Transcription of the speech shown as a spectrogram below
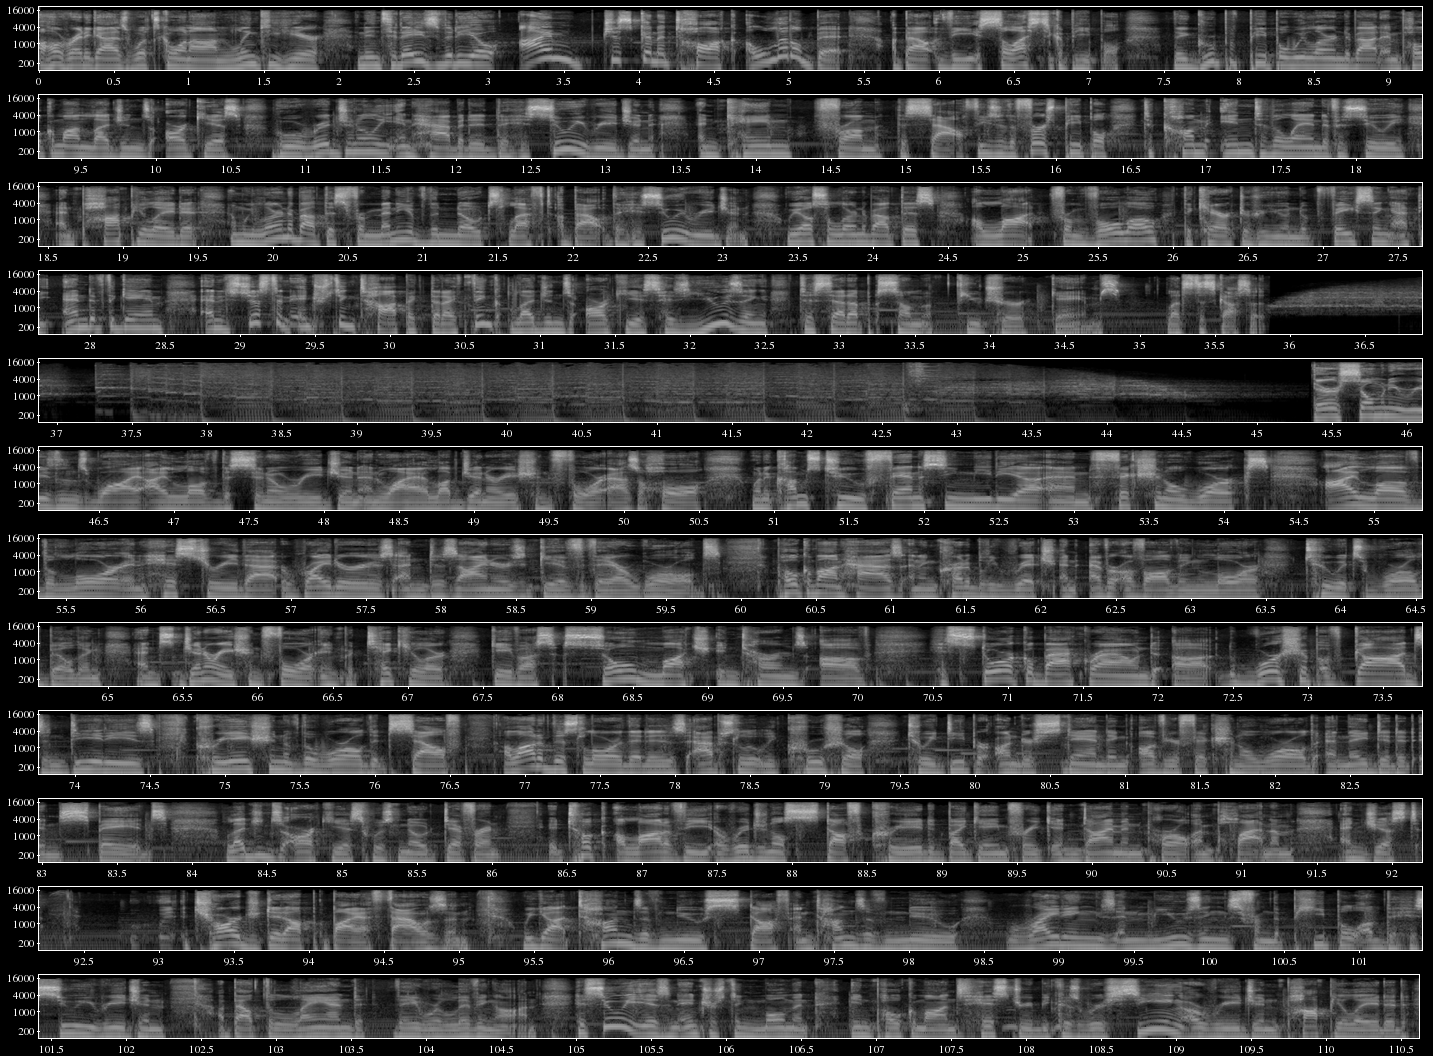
Alrighty guys, what's going on? Linky here, and in today's video, I'm just gonna talk a little bit about the Celestica people, the group of people we learned about in Pokemon Legends Arceus who originally inhabited the Hisui region and came from the south. These are the first people to come into the land of Hisui and populate it, and we learn about this from many of the notes left about the Hisui region. We also learn about this a lot from Volo, the character who you end up facing at the end of the game, and it's just an interesting topic that I think Legends Arceus is using to set up some future games. Let's discuss it. There are so many reasons why I love the Sinnoh region and why I love Generation 4 as a whole. When it comes to fantasy media and fictional works, I love the lore and history that writers and designers give their worlds. Pokemon has an incredibly rich and ever evolving lore to its world building, and Generation 4 in particular gave us so much in terms of historical background, uh, worship of gods and deities, creation of the world itself, a lot of this lore that is absolutely crucial to a deeper understanding of your fictional world, and they did it in spades. Legends Arceus was no different. It took a lot of the original stuff created by Game Freak in Diamond, Pearl, and Platinum and just charged it up by a thousand. We got tons of new stuff and tons of new writings and musings from the people of the Hisui region about the land they were living on. Hisui is an interesting moment in Pokemon's history because we're seeing a region populated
